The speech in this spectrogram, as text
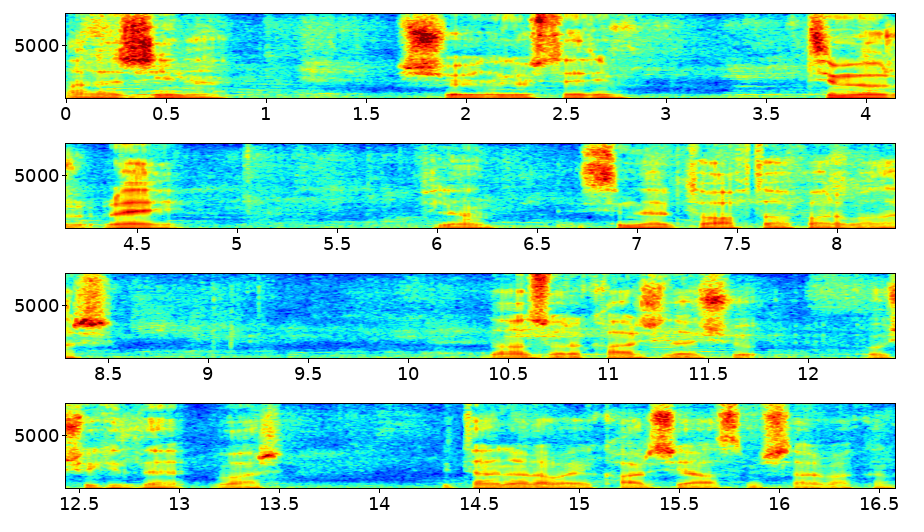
aracı yine. Şöyle göstereyim. Timur Ray filan isimleri tuhaf tuhaf arabalar. Daha sonra karşıda şu o şekilde var. Bir tane arabayı karşıya asmışlar bakın.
